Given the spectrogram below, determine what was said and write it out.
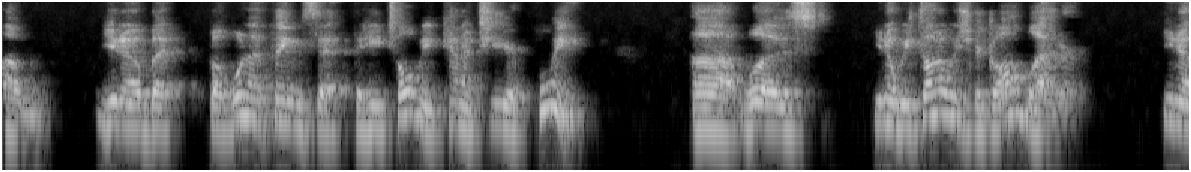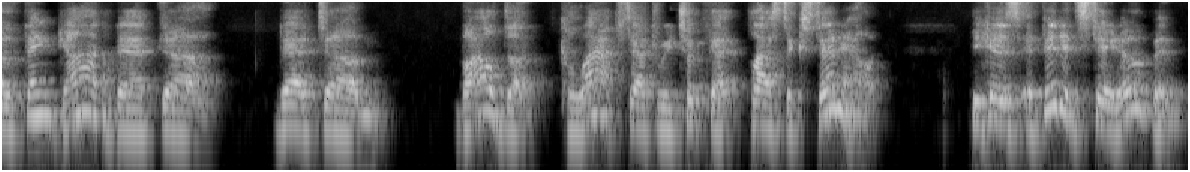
Um, you know, but but one of the things that that he told me, kind of to your point, uh, was you know we thought it was your gallbladder. You know, thank God that uh, that um, bile duct collapsed after we took that plastic stent out. Because if it had stayed open,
